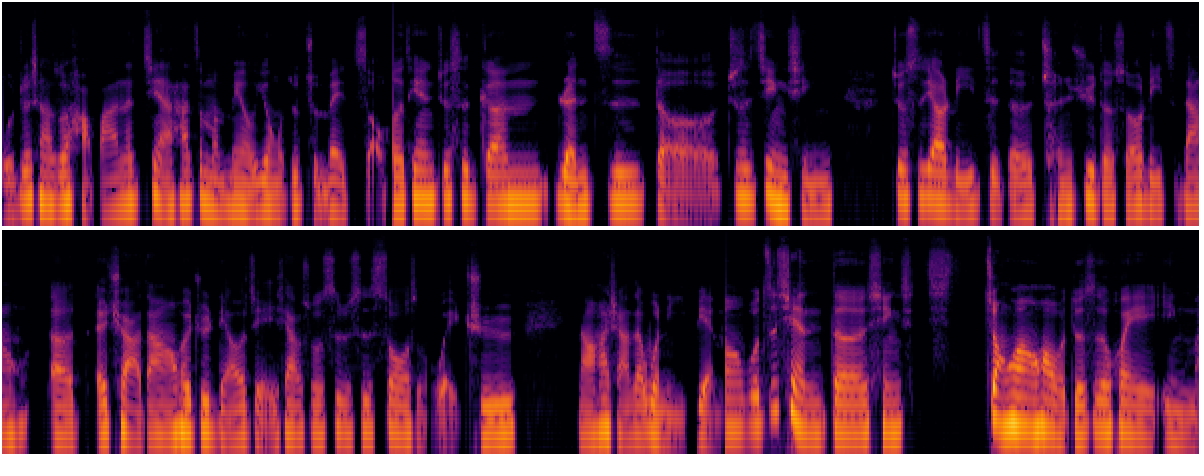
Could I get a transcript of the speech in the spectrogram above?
我就想说，好吧，那既然他这么没有用，我就准备走。隔天就是跟人资的，就是进行就是要离职的程序的时候，离职当然呃 HR 当然会去了解一下，说是不是受了什么委屈。然后他想要再问你一遍，嗯，我之前的形状况的话，我就是会隐瞒，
